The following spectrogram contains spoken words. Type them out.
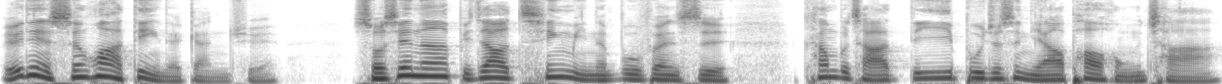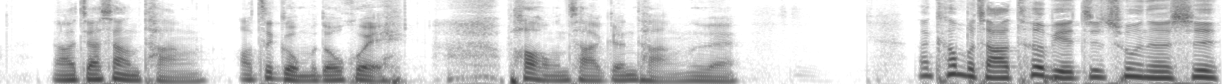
有点生化电影的感觉。首先呢，比较亲民的部分是康普茶。第一步就是你要泡红茶，然后加上糖哦，这个我们都会 泡红茶跟糖，对不对？那康普茶特别之处呢，是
